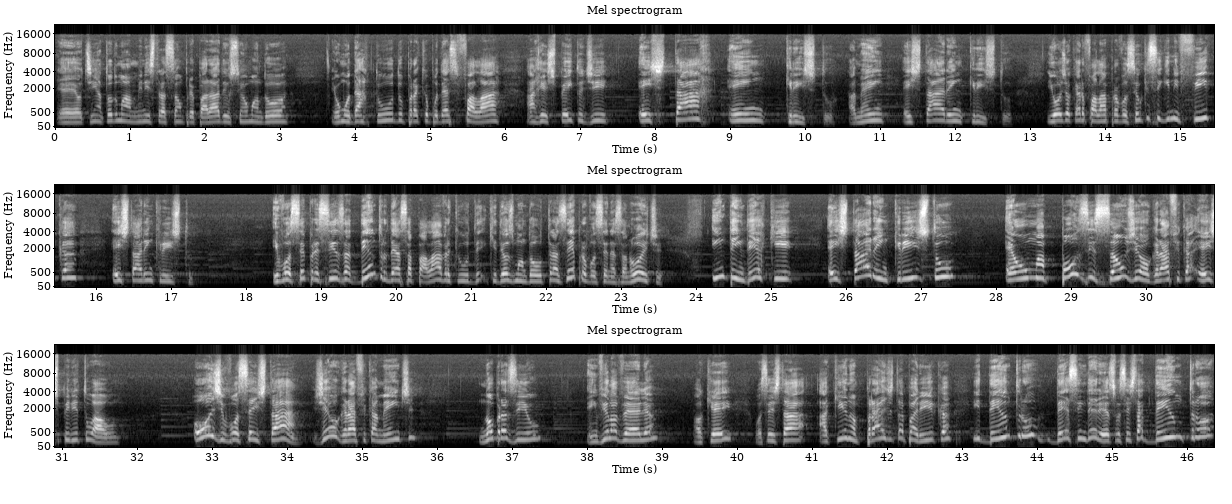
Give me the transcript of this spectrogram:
É, eu tinha toda uma ministração preparada e o Senhor mandou eu mudar tudo para que eu pudesse falar a respeito de estar em Cristo. Amém? Estar em Cristo. E hoje eu quero falar para você o que significa estar em Cristo. E você precisa, dentro dessa palavra que, que Deus mandou trazer para você nessa noite, entender que estar em Cristo é uma posição geográfica espiritual. Hoje você está geograficamente no Brasil, em Vila Velha, ok? Você está aqui na Praia de Taparica e dentro desse endereço, você está dentro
